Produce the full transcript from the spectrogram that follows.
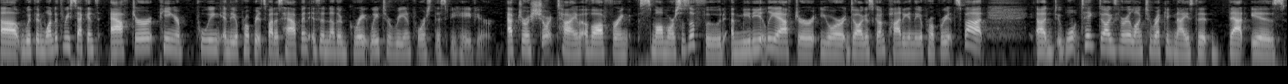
uh, within one to three seconds after peeing or pooing in the appropriate spot has happened is another great way to reinforce this behavior. After a short time of offering small morsels of food immediately after your dog has gone potty in the appropriate spot, uh, it won't take dogs very long to recognize that that is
